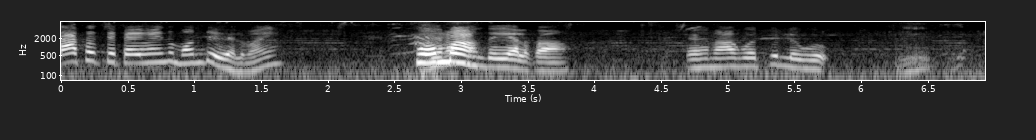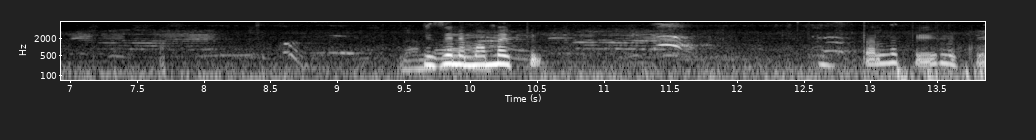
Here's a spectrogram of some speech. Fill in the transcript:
తాత వచ్చే టైం అయింది మందు వేయాలి పోమ్మా. మందు వేయాలిగా? ఇక నాకు వచ్చి లేవు. నిజమే మా అమ్మాయికి తల్ల పేర్లు ఎక్కువ.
